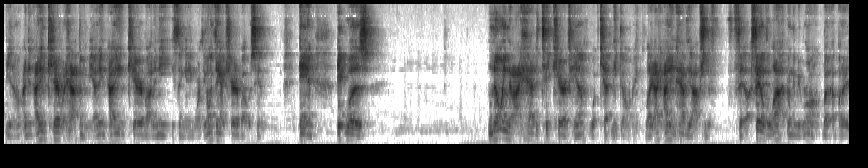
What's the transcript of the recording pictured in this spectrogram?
You know, I didn't I didn't care what happened to me. I didn't I didn't care about anything anymore. The only thing I cared about was him, and it was knowing that I had to take care of him, what kept me going. Like I, I didn't have the option to fail. I failed a lot. Don't get me wrong, but but I,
